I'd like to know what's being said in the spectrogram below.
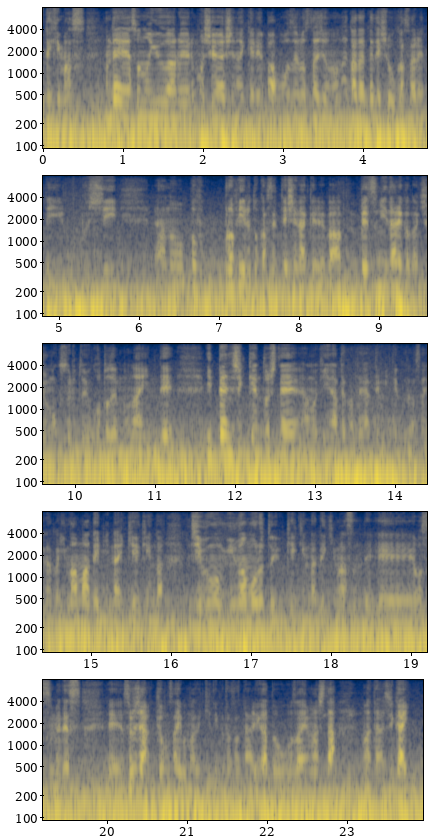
できます。で、その URL もシェアしなければ40スタジオの中だけで消化されているし、あのプロフィールとか設定しなければ別に誰かが注目するということでもないんでいっぺん実験としてあの気になった方やってみてください。なんか今までにない経験が自分を見守るという経験ができますんで、えー、おすすめです、えー、それじゃあ今日も最後まで聞いてくださってありがとうございました。また次回。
